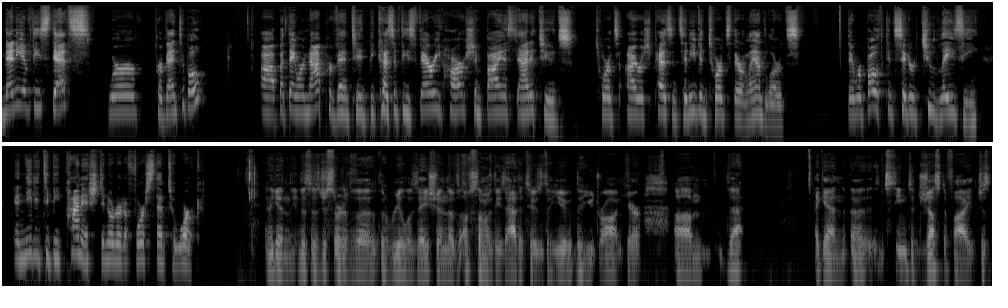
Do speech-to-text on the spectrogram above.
Many of these deaths were preventable, uh, but they were not prevented because of these very harsh and biased attitudes towards Irish peasants and even towards their landlords. They were both considered too lazy and needed to be punished in order to force them to work. And again, this is just sort of the, the realization of, of some of these attitudes that you that you draw in here. Um, that again uh, seem to justify just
